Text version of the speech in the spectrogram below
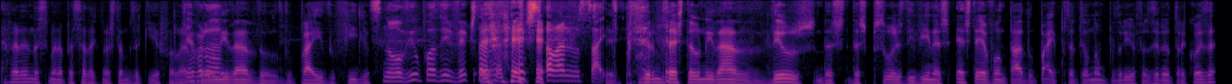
era na semana passada que nós estamos aqui a falar é da unidade do, do, pai e do filho. Se não ouviu, pode ir ver que está, está lá no site. Percebermos esta unidade de Deus, das, das pessoas divinas, esta é a vontade do Pai, portanto ele não poderia fazer outra coisa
